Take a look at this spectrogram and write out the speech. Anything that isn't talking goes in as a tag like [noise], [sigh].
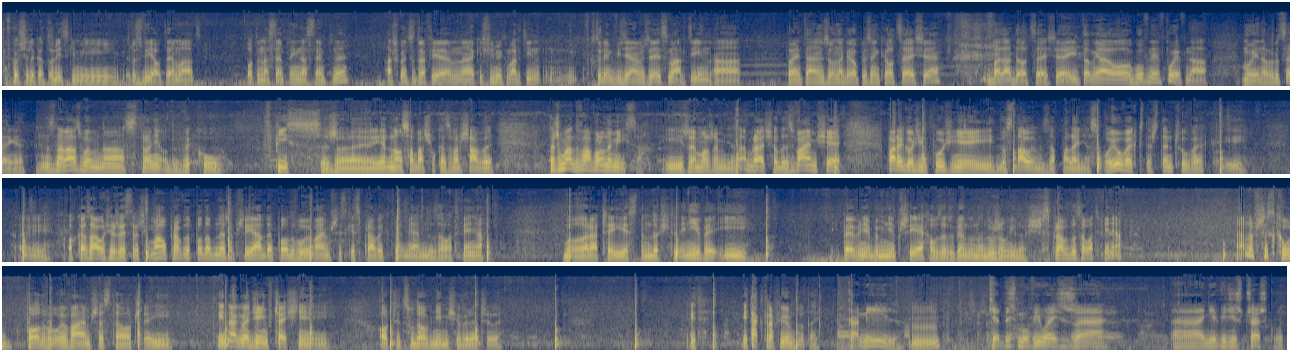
w kościele katolickim i rozwijał temat. Potem następny i następny, aż w końcu trafiłem na jakiś filmik Martin, w którym widziałem, że jest Martin, a pamiętałem, że on nagrał piosenkę o CS-ie, baladę o CS-ie i to miało główny wpływ na moje nawrócenie. Znalazłem na stronie odwyku wpis, że jedna osoba szuka z Warszawy, znaczy ma dwa wolne miejsca i że może mnie zabrać. Odezwałem się. Parę godzin później dostałem zapalenia spojówek czy też tęczówek i, i okazało się, że jest raczej mało prawdopodobne, że przyjadę. Poodwoływałem wszystkie sprawy, które miałem do załatwienia, bo raczej jestem dość leniwy i, i pewnie bym nie przyjechał ze względu na dużą ilość spraw do załatwienia. Ale wszystko poodwoływałem przez te oczy i, i nagle dzień wcześniej oczy cudownie mi się wyleczyły. I, i tak trafiłem tutaj. Kamil, Mm. kiedyś mówiłeś, że e, nie widzisz przeszkód.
